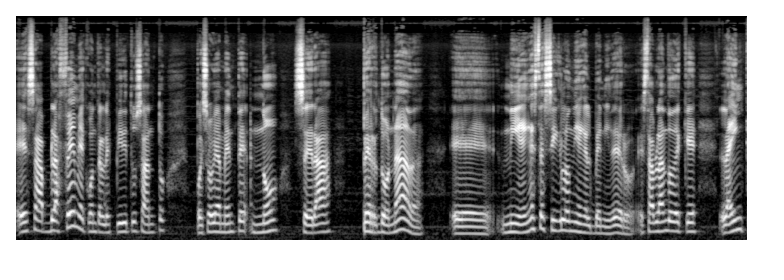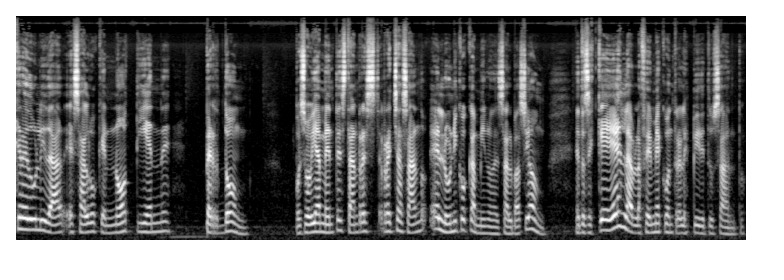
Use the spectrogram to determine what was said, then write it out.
esa blasfemia contra el Espíritu Santo pues obviamente no será perdonada eh, ni en este siglo ni en el venidero. Está hablando de que la incredulidad es algo que no tiene perdón. Pues obviamente están rechazando el único camino de salvación. Entonces, ¿qué es la blasfemia contra el Espíritu Santo?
